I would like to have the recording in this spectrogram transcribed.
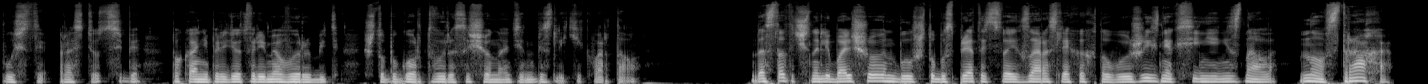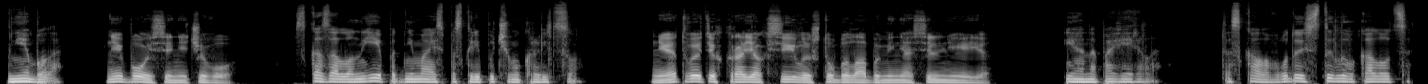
пусть растет себе, пока не придет время вырубить, чтобы город вырос еще на один безликий квартал. Достаточно ли большой он был, чтобы спрятать в своих зарослях их новую жизнь, Аксинья не знала, но страха не было. «Не бойся ничего», — сказал он ей, поднимаясь по скрипучему крыльцу. Нет в этих краях силы, что была бы меня сильнее. И она поверила. Таскала воду из стылого колодца,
